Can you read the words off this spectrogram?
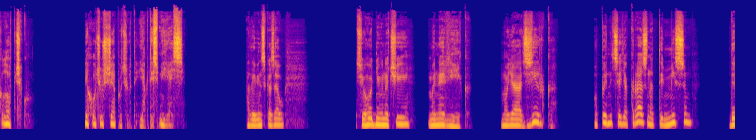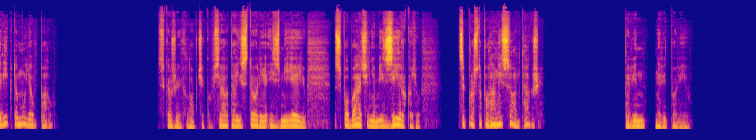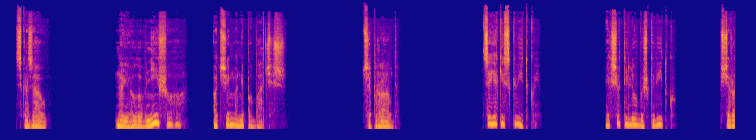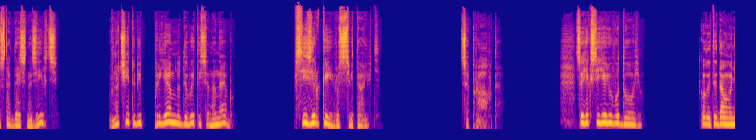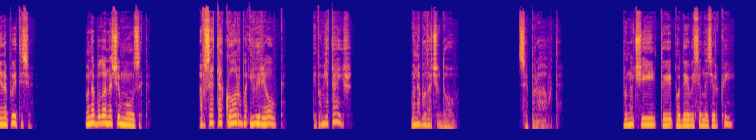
Хлопчику, я хочу ще почути, як ти смієшся. Але він сказав сьогодні вночі мене рік, моя зірка опиниться якраз над тим місцем, де рік тому я впав. Скажи, хлопчику, вся ота історія із змією, з побаченням із зіркою це просто поганий сон, так же? Та він не відповів. Сказав найголовнішого очима не побачиш. Це правда. Це як із квіткою. Якщо ти любиш квітку, що росте десь на зірці, вночі тобі приємно дивитися на небо. Всі зірки розцвітають. Це правда. Це як з цією водою. Коли ти дав мені напитися, вона була наче музика, а все та корба і вірьовка. Ти пам'ятаєш? Вона була чудова. Це правда. Вночі ти подивишся на зірки.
